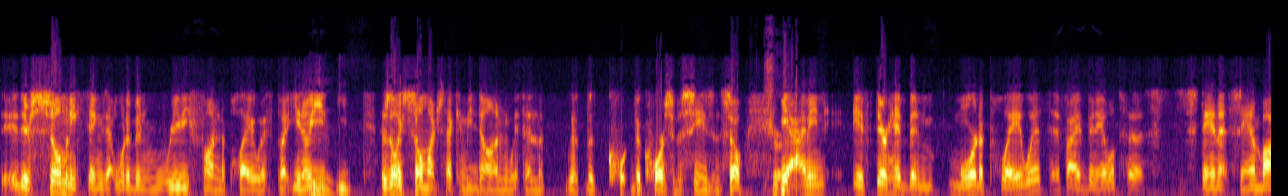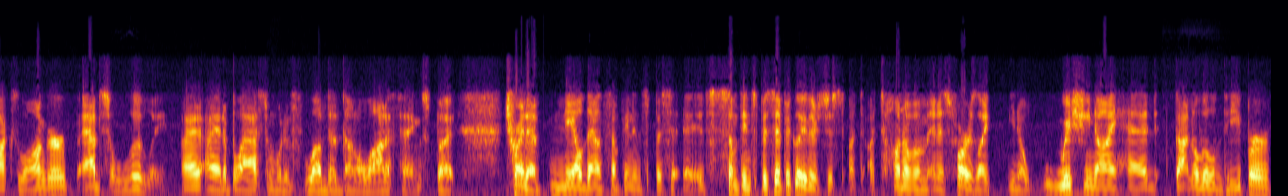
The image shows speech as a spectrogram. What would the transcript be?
there's so many things that would have been really fun to play with, but you know, mm-hmm. you, you, there's only so much that can be done within the the, the, the course of a season. So, sure. yeah, I mean, if there had been more to play with, if I had been able to stay in that sandbox longer, absolutely. I, I, had a blast and would have loved to have done a lot of things. But trying to nail down something in speci- it's something specifically, there's just a, a, ton of them. And as far as like you know, wishing I had gotten a little deeper,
